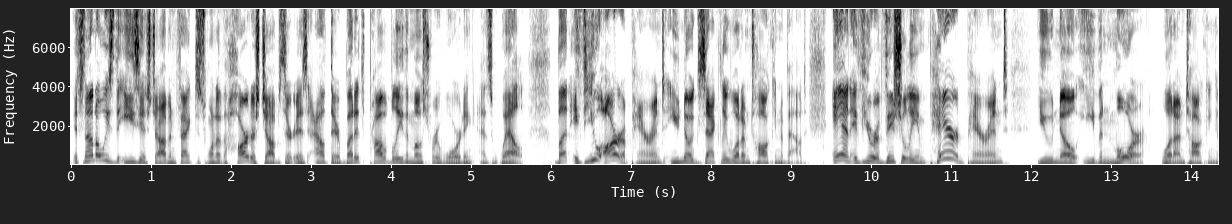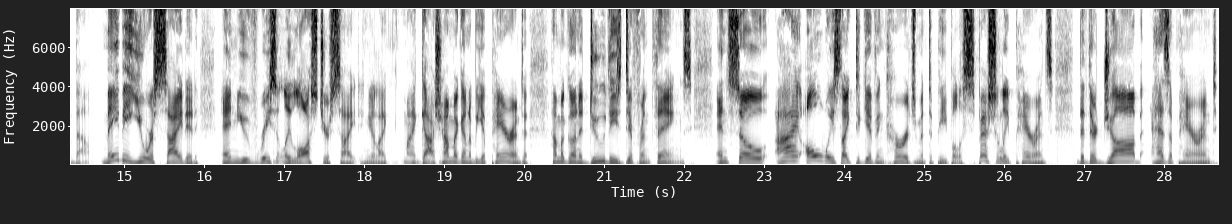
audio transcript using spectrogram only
It's not always the easiest job. In fact, it's one of the hardest jobs there is out there, but it's probably the most rewarding as well. But if you are a parent, you know exactly what I'm talking about. And if you're a visually impaired parent, you know even more what I'm talking about. Maybe you were sighted and you've recently lost your sight and you're like, my gosh, how am I going to be a parent? How am I going to do these different things? And so I always like to give encouragement to people, especially parents, that their job as a parent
